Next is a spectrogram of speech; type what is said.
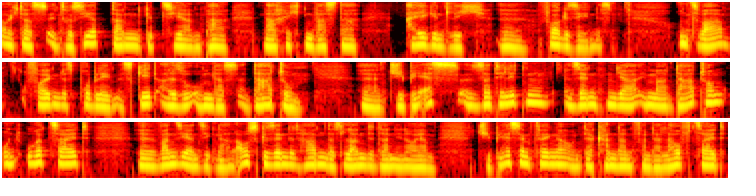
euch das interessiert, dann gibt's hier ein paar Nachrichten, was da eigentlich äh, vorgesehen ist. Und zwar folgendes Problem. Es geht also um das Datum. Äh, GPS-Satelliten senden ja immer Datum und Uhrzeit, äh, wann sie ein Signal ausgesendet haben. Das landet dann in eurem GPS-Empfänger und der kann dann von der Laufzeit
